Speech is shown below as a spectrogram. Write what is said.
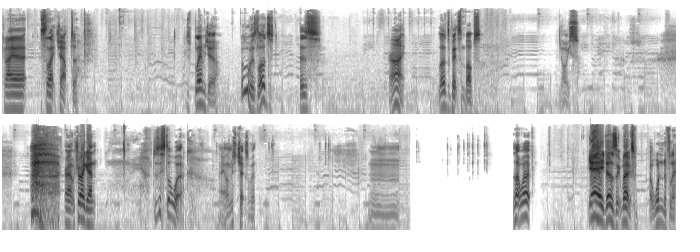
Can I uh, select chapter? Just blame Joe. Ooh, there's loads. There's. Right. Loads of bits and bobs. Nice. right, we'll try again. Does this still work? Hey, let me just check something. Mm. Does that work? Yeah, it does. It works wonderfully.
